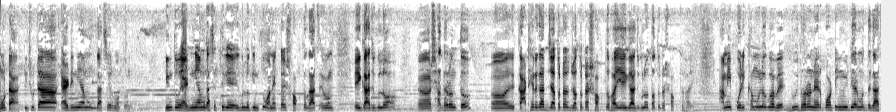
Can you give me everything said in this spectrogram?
মোটা, কিছুটা অ্যাডিনিয়াম গাছের মতন। কিন্তু অ্যাডিনিয়াম গাছের থেকে এগুলো কিন্তু অনেকটাই শক্ত গাছ এবং এই গাছগুলো সাধারণত কাঠের গাছ যতটা যতটা শক্ত হয়, এই গাছগুলো ততটা শক্ত হয়। আমি পরীক্ষামূলকভাবে দুই ধরনের পটিং মিডিয়ার মধ্যে গাছ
